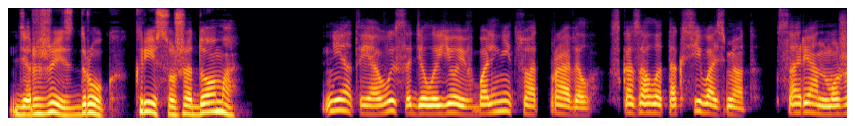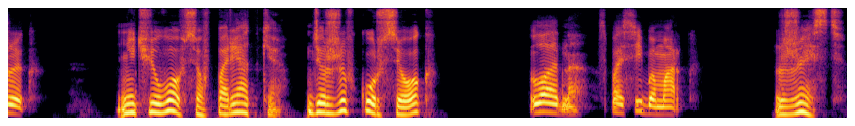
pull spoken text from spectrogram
«Держись, друг, Крис уже дома?» «Нет, я высадил ее и в больницу отправил. Сказала, такси возьмет. Сорян, мужик». «Ничего, все в порядке. Держи в курсе, ок?» «Ладно, спасибо, Марк». «Жесть.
